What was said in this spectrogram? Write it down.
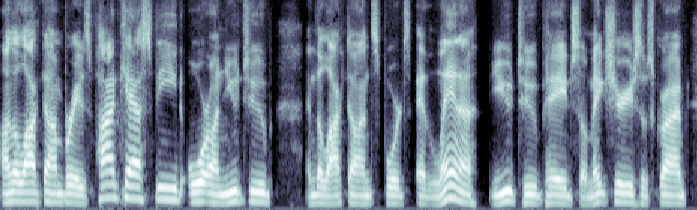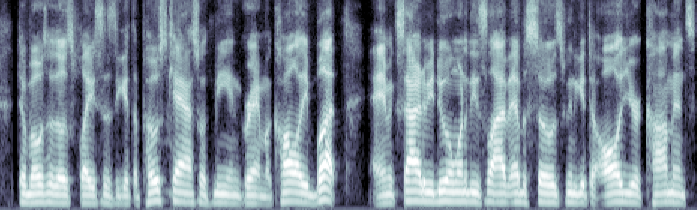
on the Locked On Braves podcast feed or on YouTube and the Locked On Sports Atlanta YouTube page. So make sure you're subscribed to both of those places to get the postcast with me and Grant McAuley. But I am excited to be doing one of these live episodes. We're going to get to all your comments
